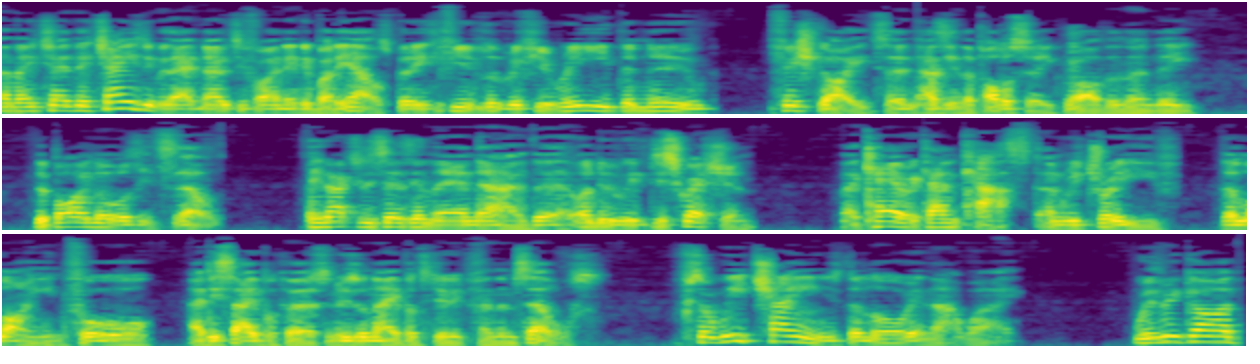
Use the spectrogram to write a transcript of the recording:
And they, cha- they changed it without notifying anybody else. But if you look, if you read the new fish guides, and as in the policy rather than the, the bylaws itself, it actually says in there now that under with discretion, a carer can cast and retrieve the line for a disabled person who's unable to do it for themselves. So we changed the law in that way. With regard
